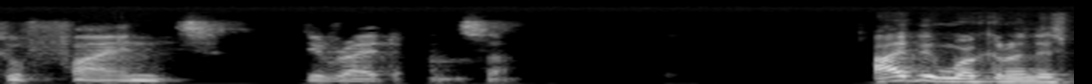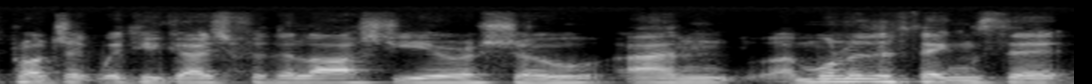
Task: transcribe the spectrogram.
to find the right answer. I've been working on this project with you guys for the last year or so, and one of the things that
